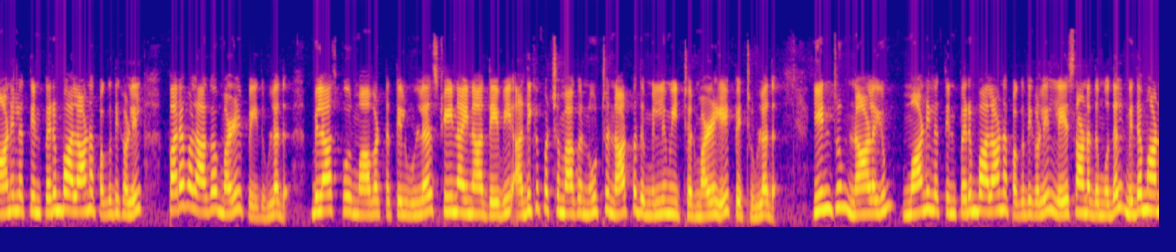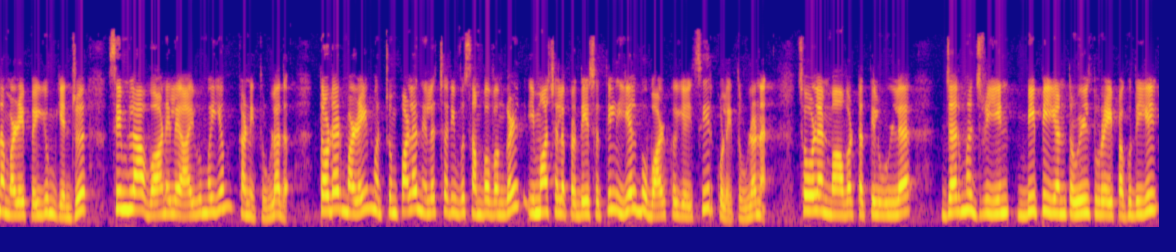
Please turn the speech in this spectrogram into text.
மாநிலத்தின் பெரும்பாலான பகுதிகளில் பரவலாக மழை பெய்துள்ளது. பிலாஸ்பூர் மாவட்டத்தில் உள்ள ஸ்ரீநைனா தேவி அதிகபட்சமாக நூற்று நாற்பது மில்லிமீட்டர் மழையை பெற்றுள்ளது. இன்றும் நாளையும் மாநிலத்தின் பெரும்பாலான பகுதிகளில் லேசானது முதல் மிதமான மழை பெய்யும் என்று சிம்லா வானிலை ஆய்வு மையம் கணித்துள்ளது. தொடர் மழை மற்றும் பல நிலச்சரிவு சம்பவங்கள் இமாச்சல பிரதேசத்தில் இயல்பு வாழ்க்கையை சீர்குலைத்துள்ளன. சோழன் மாவட்டத்தில் உள்ள ஜர்மஜ்ரியின் பிபிஎன் தொழில்துறை பகுதியில்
